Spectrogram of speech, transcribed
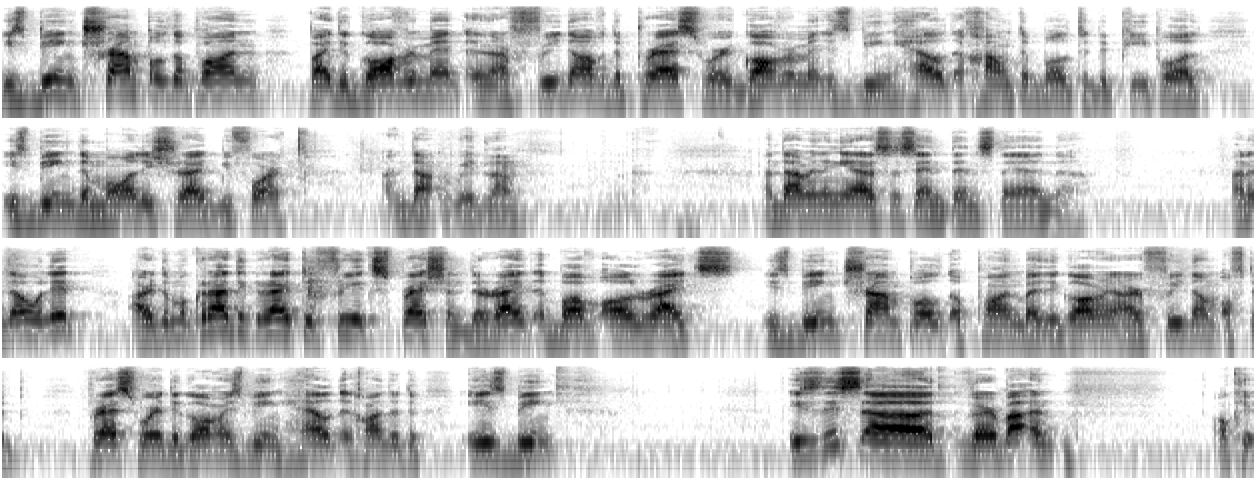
is being trampled upon by the government and our freedom of the press where government is being held accountable to the people is being demolished right before. Anda, wait lang. Ang dami nangyari sa sentence na yan. Ah. Ano daw ulit? Our democratic right to free expression, the right above all rights, is being trampled upon by the government. Our freedom of the press, where the government is being held accountable, is being. Is this uh verbal? Okay,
